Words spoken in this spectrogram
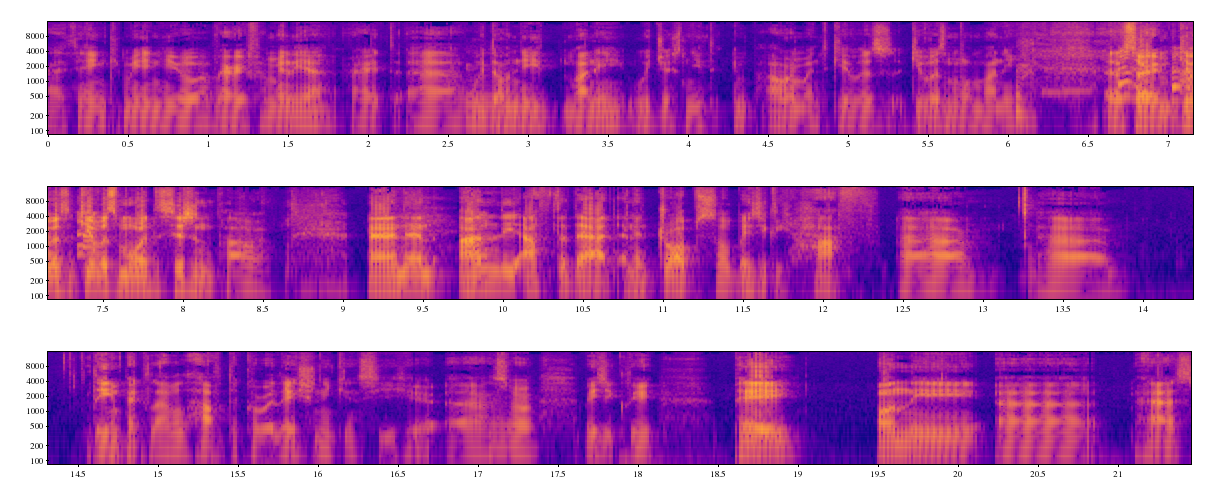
I think me and you are very familiar, right? Uh, mm. We don't mm. need money; we just need empowerment. Give us, give us more money. Uh, sorry, give us, give us more decision power. And then only after that, and it drops. So basically, half uh, the impact level, half the correlation you can see here. Mm. So basically, pay only uh, has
